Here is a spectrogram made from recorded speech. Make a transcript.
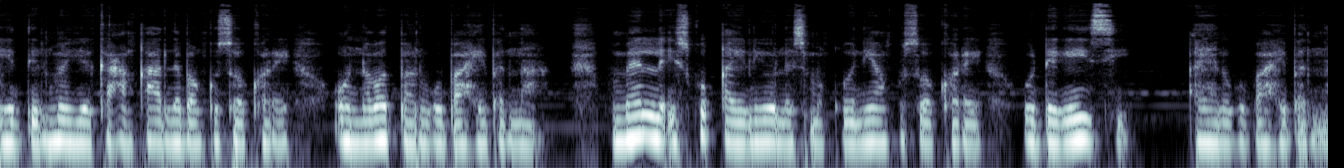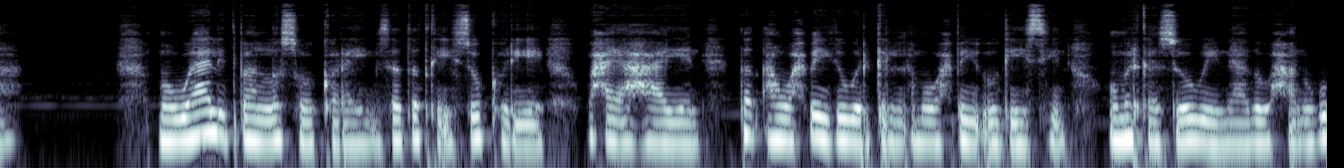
iyo dilmo iyo gacanqaadle baan ku soo koray oo nabad baan ugu baahi badnaa. Ma meel la isku qayliyo laismaquuniyaan ku soo koray oo dhagaysi ayaan ugu baahi badnaa ma waalid baan la soo koray mise dadka i soo koriyey? Waxay ahaayeen dad aan waxba iga wargelin ama waxba ogeysiin oo markaan soo weynaado waxaan ugu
